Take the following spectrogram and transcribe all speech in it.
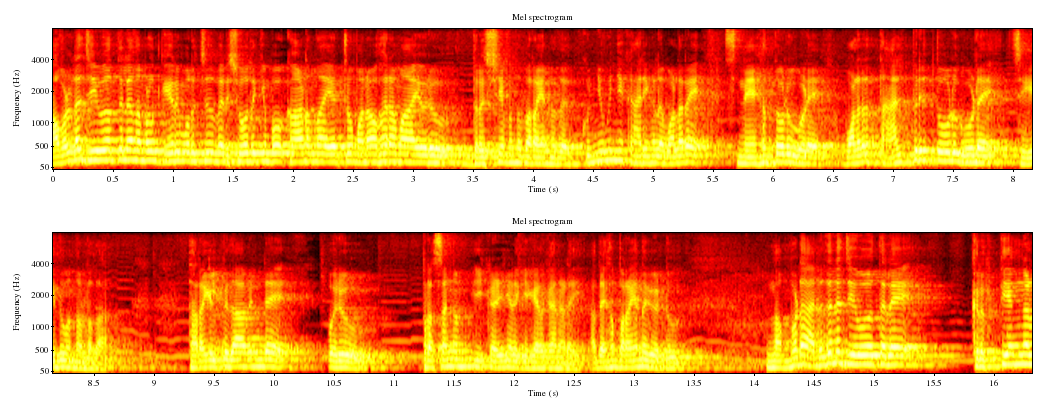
അവളുടെ ജീവിതത്തിൽ നമ്മൾ കീറി മുറിച്ച് പരിശോധിക്കുമ്പോൾ കാണുന്ന ഏറ്റവും മനോഹരമായ ഒരു ദൃശ്യം എന്ന് പറയുന്നത് കുഞ്ഞു കുഞ്ഞു കാര്യങ്ങൾ വളരെ സ്നേഹത്തോടു കൂടെ വളരെ താല്പര്യത്തോടു കൂടെ ചെയ്തു എന്നുള്ളതാണ്. തറയിൽ പിതാവിന്റെ ഒരു പ്രസംഗം ഈ കഴിഞ്ഞിടയ്ക്ക് കേൾക്കാനിടയിൽ അദ്ദേഹം പറയുന്നത് കേട്ടു നമ്മുടെ അനുദിന ജീവിതത്തിലെ കൃത്യങ്ങൾ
